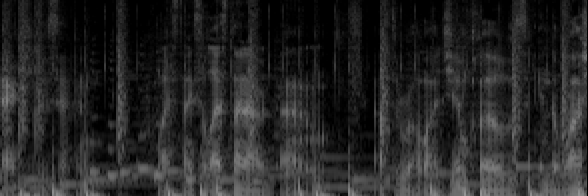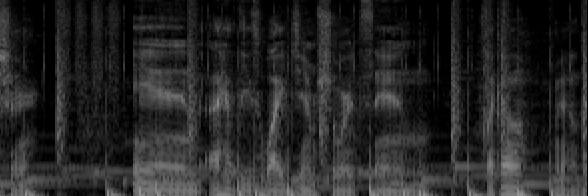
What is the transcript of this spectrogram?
actually this happened last night. So last night I, um, threw all my gym clothes in the washer, and I have these white gym shorts and it's like, oh, well, they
